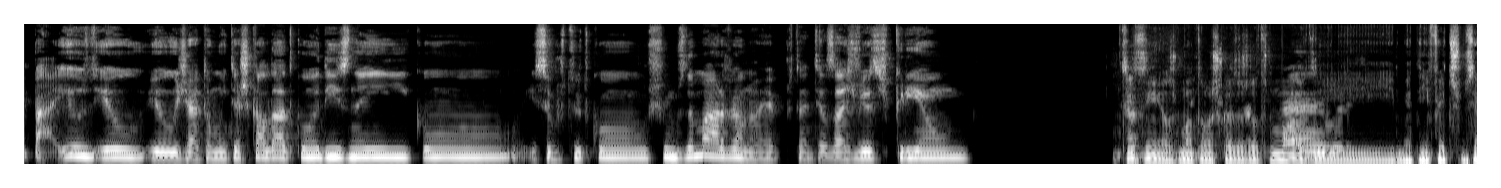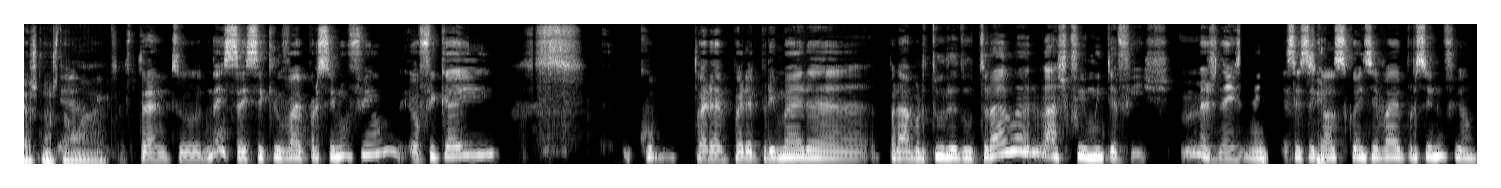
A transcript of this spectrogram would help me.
epá, eu, eu, eu já estou muito escaldado com a Disney e, com, e sobretudo com os filmes da Marvel, não é? Portanto, eles às vezes criam Sim, sim, eles montam as coisas de outro modo e, metem efeitos especiais que não estão Yeah. lá. Portanto, nem sei se aquilo vai aparecer no filme. Eu fiquei para, para a primeira para a abertura do trailer, acho que foi muito fixe. Mas nem, nem sei se Sim. aquela sequência vai aparecer no filme.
